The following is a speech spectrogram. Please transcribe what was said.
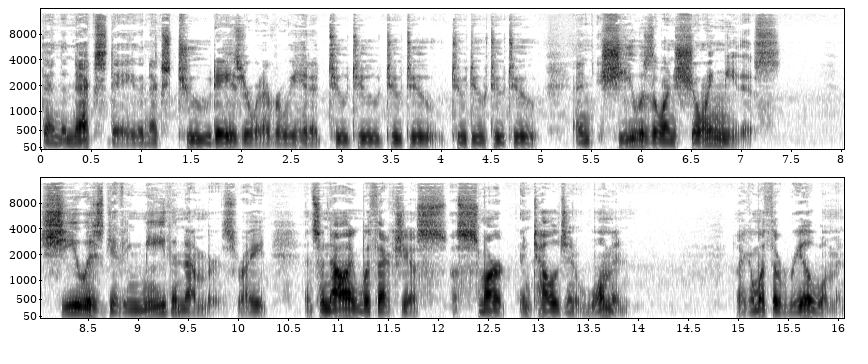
Then the next day, the next two days or whatever, we hit a 2 2 2 2 2 2 2 2. And she was the one showing me this. She was giving me the numbers, right? And so now I'm with actually a, a smart, intelligent woman. Like I'm with a real woman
